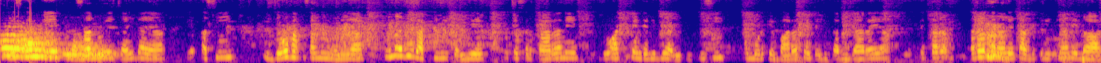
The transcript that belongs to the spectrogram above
ਸੋ ਇਸ ਕਰਕੇ ਸਾਨੂੰ ਇਹ ਚਾਹੀਦਾ ਆ ਕਿ ਅਸੀਂ ਜੋ ਹੱਕ ਸਾਨੂੰ ਮਿਲੇ ਆ, ਉਹਨਾਂ ਦੀ ਰਾਖੀ ਵੀ ਕਰੀਏ। ਕਿਉਂਕਿ ਸਰਕਾਰਾਂ ਨੇ ਜੋ 8 ਘੰਟੇ ਦੀ ਦਿਹਾੜੀ ਕੀਤੀ ਸੀ, ਉਹ ਮੁੜ ਕੇ 12 ਘੰਟੇ ਦੀ ਕਰਨ ਜਾ ਰਹੇ ਆ। ਤੇ ਤਰ੍ਹਾਂ ਤਰ੍ਹਾਂ ਤਰ੍ਹਾਂ ਦੇ ਢੰਗ ਤਰੀਕਿਆਂ ਦੇ ਨਾਲ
